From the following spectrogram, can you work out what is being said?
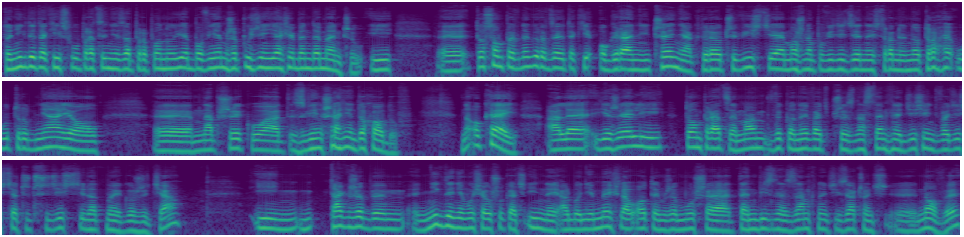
to nigdy takiej współpracy nie zaproponuję, bo wiem, że później ja się będę męczył. I e, to są pewnego rodzaju takie ograniczenia, które oczywiście można powiedzieć z jednej strony no trochę utrudniają e, na przykład zwiększanie dochodów. No okej, ale jeżeli tą pracę mam wykonywać przez następne 10, 20 czy 30 lat mojego życia, i tak, żebym nigdy nie musiał szukać innej, albo nie myślał o tym, że muszę ten biznes zamknąć i zacząć y, nowy,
